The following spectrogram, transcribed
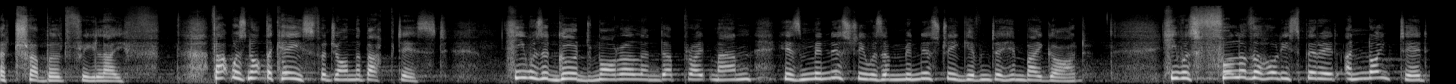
a troubled free life. That was not the case for John the Baptist. He was a good, moral, and upright man. His ministry was a ministry given to him by God. He was full of the Holy Spirit, anointed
